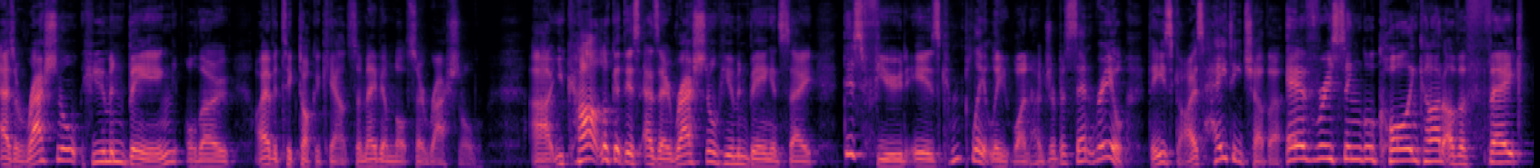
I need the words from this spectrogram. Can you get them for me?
as a rational human being, although I have a TikTok account, so maybe I'm not so rational. Uh, you can't look at this as a rational human being and say, this feud is completely 100% real. These guys hate each other. Every single calling card of a fake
